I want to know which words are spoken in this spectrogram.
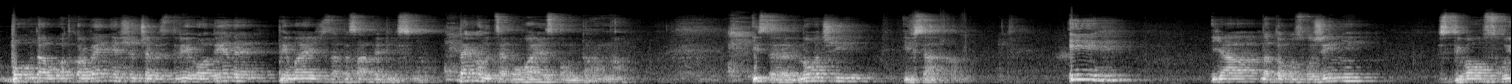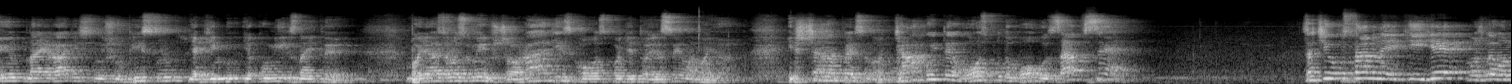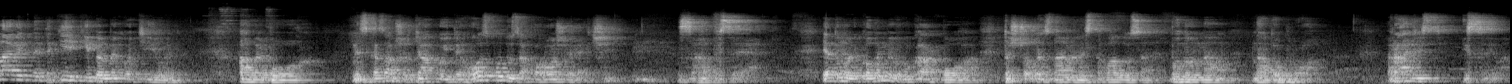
Бог дав откровення, що через дві години ти маєш записати пісню. Деколи це буває спонтанно. І серед ночі, і всяко. І я на тому служінні співав свою найрадіснішу пісню, яку міг знайти. Бо я зрозумів, що радість Господі то є сила моя. І ще написано: дякуйте Господу Богу за все. За ті обставини, які є, можливо, навіть не такі, які би ми хотіли. Але Бог не сказав, що дякуйте Господу за хороші речі. За все. Я думаю, коли ми в руках Бога, то що би з нами не ставалося, воно нам на добро. Радість і сила.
